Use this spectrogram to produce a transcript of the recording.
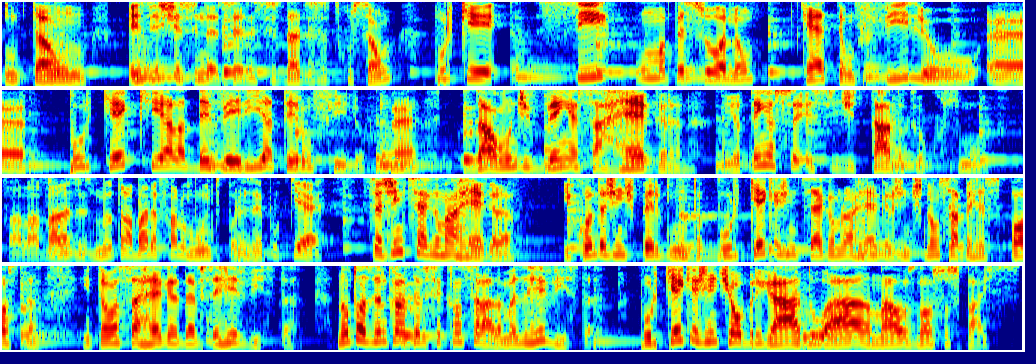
Então, existe essa necessidade dessa discussão, porque se uma pessoa não quer ter um filho, é, por que, que ela deveria ter um filho, né? Da onde vem essa regra? Né? E eu tenho esse, esse ditado que eu costumo falar várias vezes. No meu trabalho eu falo muito, por exemplo, que é: se a gente segue uma regra e quando a gente pergunta por que, que a gente segue uma regra, a gente não sabe a resposta, então essa regra deve ser revista. Não tô dizendo que ela deve ser cancelada, mas é revista. Por que, que a gente é obrigado a amar os nossos pais?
